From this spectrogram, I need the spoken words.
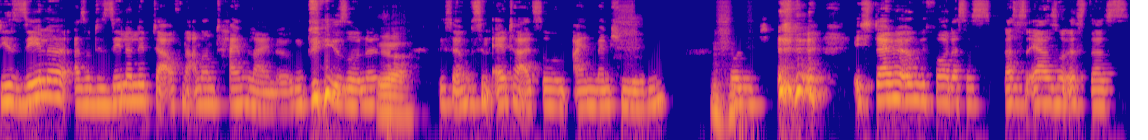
die Seele, also die Seele lebt ja auf einer anderen Timeline irgendwie so, ne? Ja. Die ist ja ein bisschen älter als so ein Menschenleben. Und ich stelle mir irgendwie vor, dass es, dass es eher so ist, dass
